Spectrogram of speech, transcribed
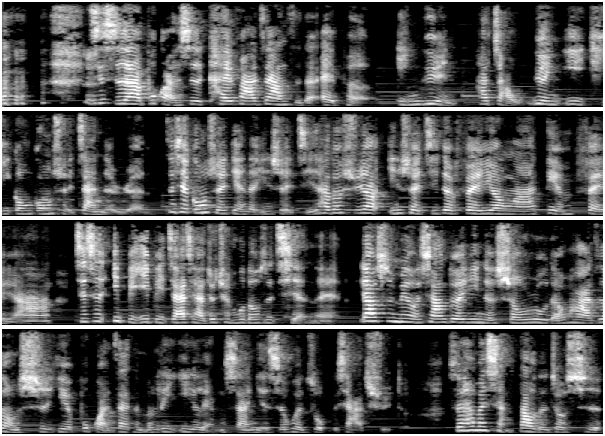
其实啊，不管是开发这样子的 app。营运，他找愿意提供供水站的人，这些供水点的饮水机，他都需要饮水机的费用啊、电费啊，其实一笔一笔加起来就全部都是钱呢。要是没有相对应的收入的话，这种事业不管再怎么利益良善，也是会做不下去的。所以他们想到的就是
